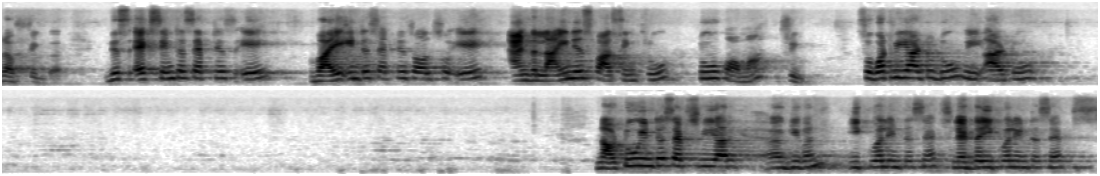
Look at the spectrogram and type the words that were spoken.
rough figure. This x-intercept is a y-intercept is also a and the line is passing through 2 comma 3 so what we are to do? We are to now two intercepts we are uh, given equal intercepts. Let the equal intercepts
